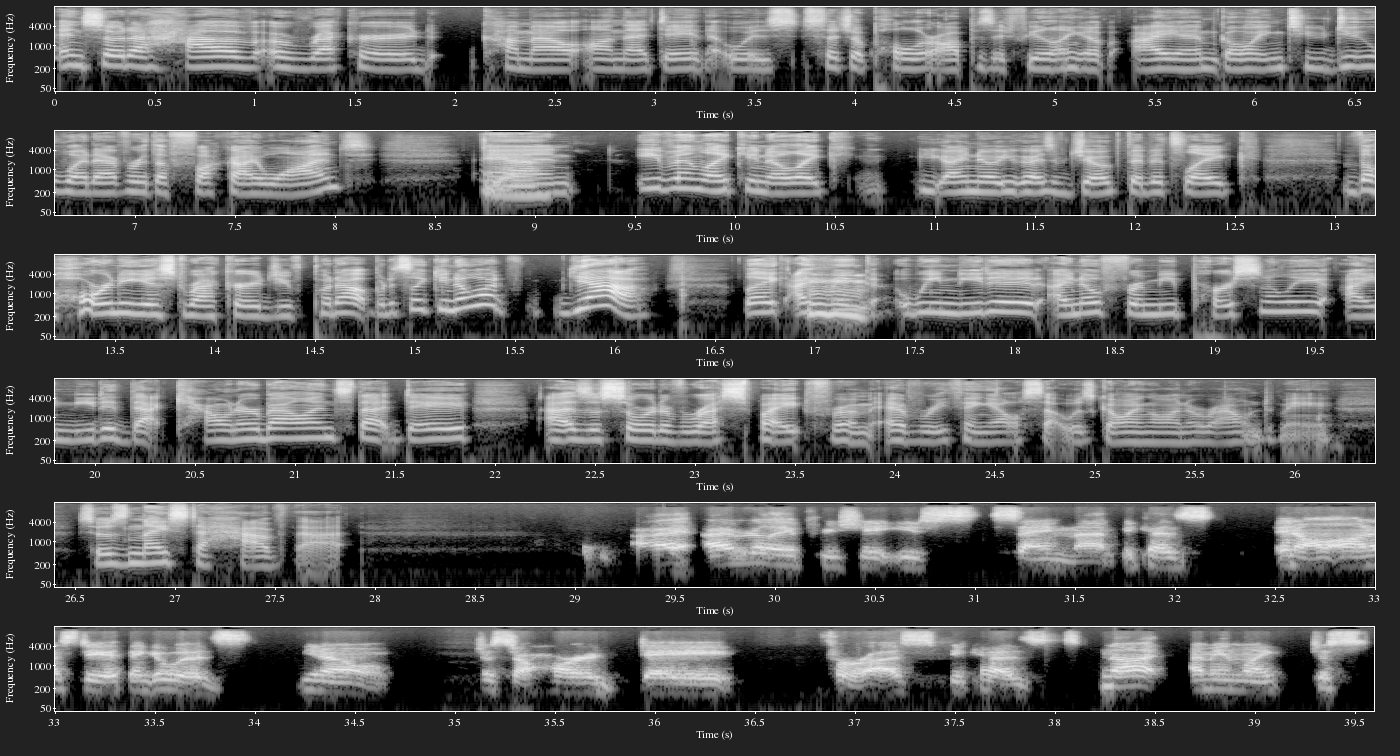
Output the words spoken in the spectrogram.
and so to have a record come out on that day that was such a polar opposite feeling of I am going to do whatever the fuck I want. Yeah. And even like, you know, like I know you guys have joked that it's like the horniest record you've put out, but it's like, you know what? Yeah. Like I think mm-hmm. we needed I know for me personally, I needed that counterbalance that day as a sort of respite from everything else that was going on around me. So it was nice to have that. I, I really appreciate you saying that because, in all honesty, I think it was, you know, just a hard day for us because not, I mean, like just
